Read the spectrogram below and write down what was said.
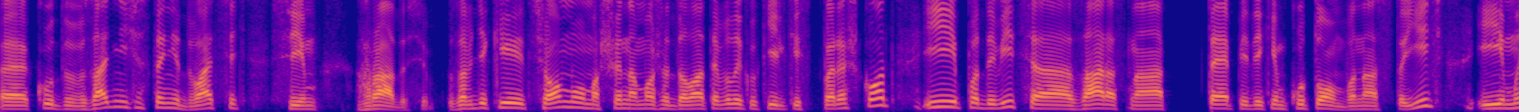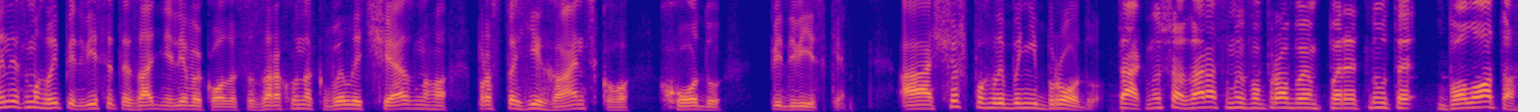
е, кут в задній частині 27 градусів. Завдяки цьому машина може долати велику кількість перешкод. І подивіться зараз на те, під яким кутом вона стоїть, і ми не змогли підвісити заднє ліве колесо за рахунок величезного, просто гігантського ходу підвіски. А що ж по глибині броду? Так, ну що, зараз ми попробуємо перетнути болото.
